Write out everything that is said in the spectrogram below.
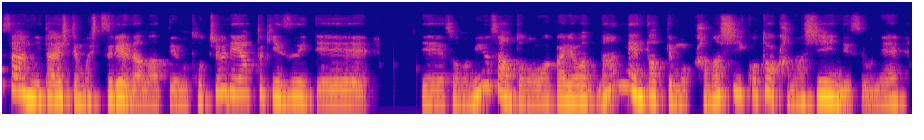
さんに対しても失礼だなっていうのを途中でやっと気づいて、で、そのミュウさんとのお別れは何年経っても悲しいことは悲しいんですよね。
